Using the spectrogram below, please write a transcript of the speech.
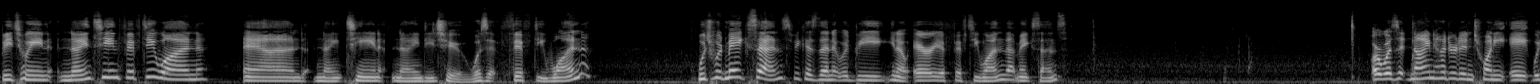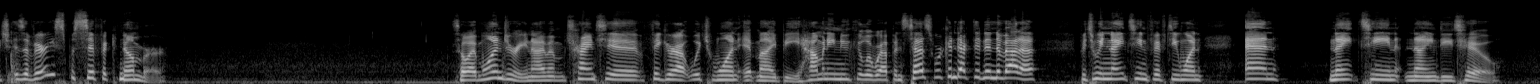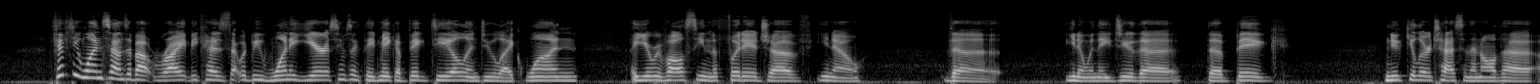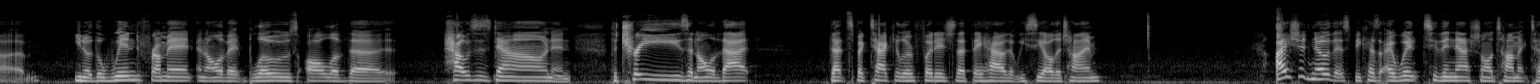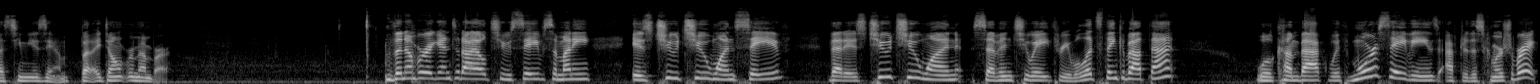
between 1951 and 1992. Was it 51? Which would make sense because then it would be, you know, Area 51. That makes sense. Or was it 928, which is a very specific number? So I'm wondering, I'm trying to figure out which one it might be. How many nuclear weapons tests were conducted in Nevada between 1951 and 1992? 51 sounds about right because that would be one a year. It seems like they'd make a big deal and do like one a year. We've all seen the footage of, you know, the you know, when they do the the big nuclear tests and then all the um, you know the wind from it and all of it blows all of the houses down and the trees and all of that that spectacular footage that they have that we see all the time. I should know this because i went to the national atomic testing museum but i don't remember. The number again to dial to save some money is 221 save. That is 221 7283 well let's think about that We'll come back with more savings after this commercial break.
